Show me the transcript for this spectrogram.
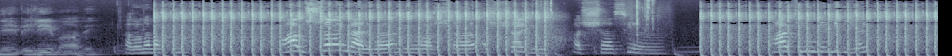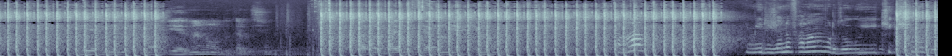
Ne bileyim abi. Alana bakayım. Aa üstte lan galiba. Yo aşağı aşağı gibi. Aşağısı ya. Aa kimin geldi güzel. Diğerine, ne oldu kardeşim? Kadar baydın ki adam mu? Aha. Emircan canı falan vurdu. O iki kişi vurdu.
